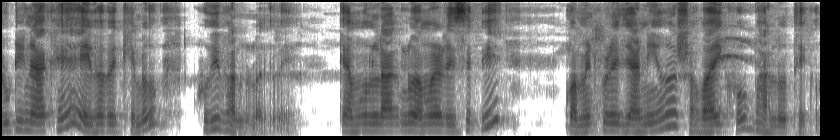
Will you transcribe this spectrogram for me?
রুটি না খেয়ে এইভাবে খেলেও খুবই ভালো লাগবে। কেমন লাগল আমার রেসিপি কমেন্ট করে জানিও। সবাই খুব ভালো থেকো।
